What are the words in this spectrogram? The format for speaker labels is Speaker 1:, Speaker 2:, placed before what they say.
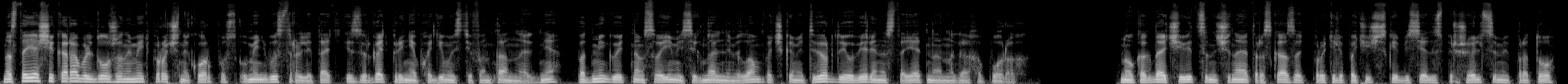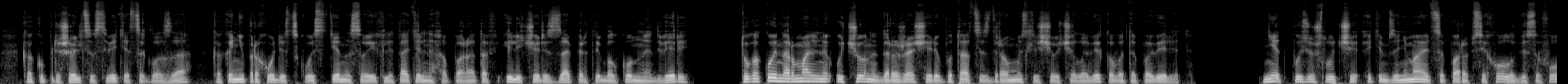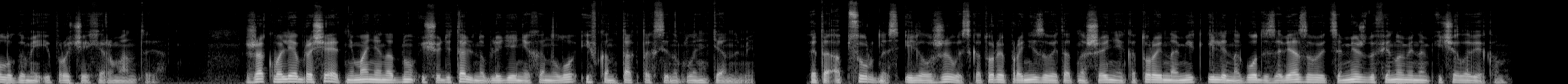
Speaker 1: Настоящий корабль должен иметь прочный корпус, уметь быстро летать, извергать при необходимости фонтаны огня, подмигивать нам своими сигнальными лампочками, твердо и уверенно стоять на ногах-опорах. Но когда очевидцы начинают рассказывать про телепатические беседы с пришельцами, про то, как у пришельцев светятся глаза, как они проходят сквозь стены своих летательных аппаратов или через запертые балконные двери, то какой нормальный ученый, дорожащий репутацией здравомыслящего человека, в это поверит? Нет, пусть уж лучше этим занимаются парапсихологи с уфологами и прочие хироманты. Жак Вале обращает внимание на одну еще деталь в наблюдениях и в контактах с инопланетянами. Это абсурдность или лживость, которая пронизывает отношения, которые на миг или на годы завязываются между феноменом и человеком.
